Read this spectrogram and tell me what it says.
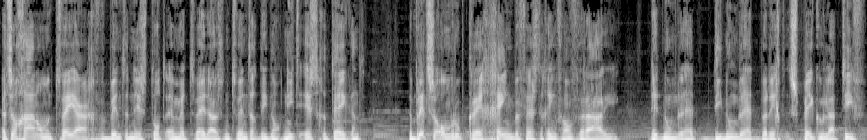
Het zou gaan om een tweejarige verbintenis tot en met 2020... die nog niet is getekend. De Britse omroep kreeg geen bevestiging van Ferrari. Dit noemde het, die noemde het bericht speculatief.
